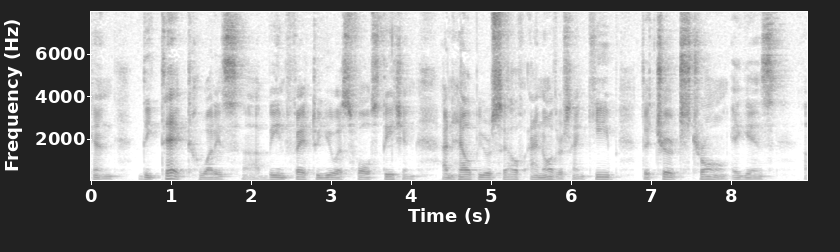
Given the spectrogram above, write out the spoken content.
can detect what is uh, being fed to you as false teaching and help yourself and others and keep the church strong against uh,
